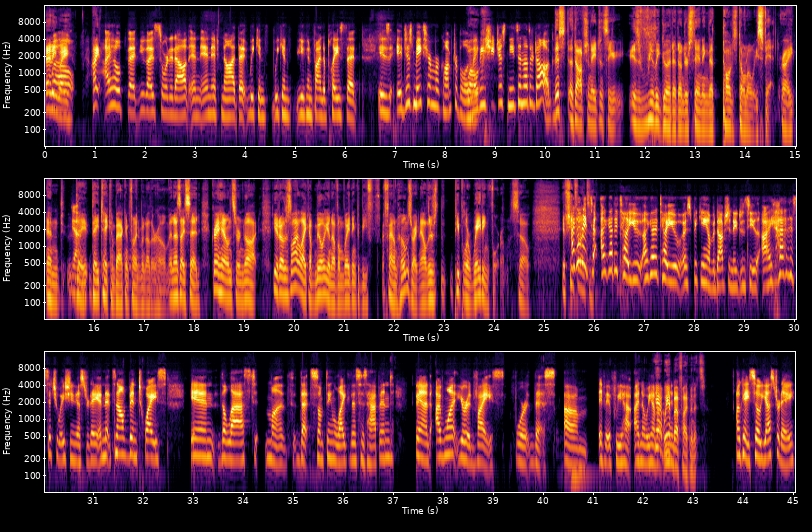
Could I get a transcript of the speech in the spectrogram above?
Anyway, Well, I I hope that you guys sort it out, and and if not, that we can we can you can find a place that is it just makes her more comfortable, and Well- maybe she just needs another dog. this adoption agency is really good at understanding that dogs don't always fit, right? And Yeah. they they take them back and find them another home. And as I said, greyhounds are not, you know, there's not like a million of them waiting to be f- found homes right now. There's people are waiting for them. So if she I gotta, t- I gotta tell you, I gotta tell you. Uh, speaking of adoption agencies, I had a situation yesterday, and it's now been twice in the last month that something like this has happened, and I want your advice for this. Um, if if we have, I know we have. yeah, we have minute- about five minutes. Okay, so yesterday,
